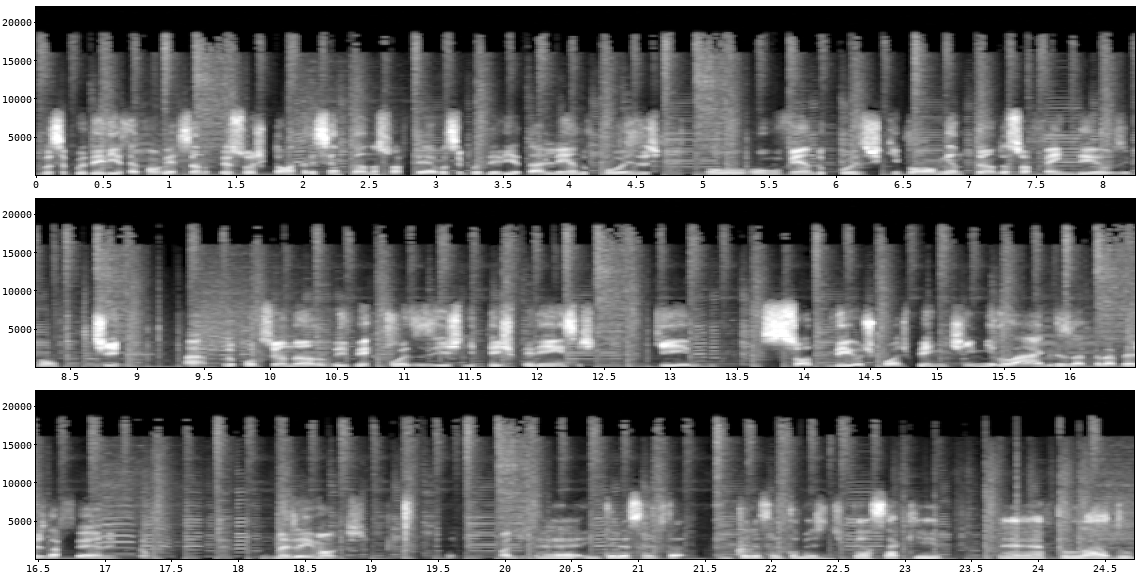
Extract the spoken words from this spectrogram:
você poderia estar conversando com pessoas que estão acrescentando a sua fé, você poderia estar lendo coisas ou, ou vendo coisas que vão aumentando a sua fé em Deus e vão te ah, proporcionando viver coisas e, e ter experiências que só Deus pode permitir milagres através da fé, né? Então, mas aí, Maurício? Pode... É interessante, interessante também a gente pensar que é, pro lado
